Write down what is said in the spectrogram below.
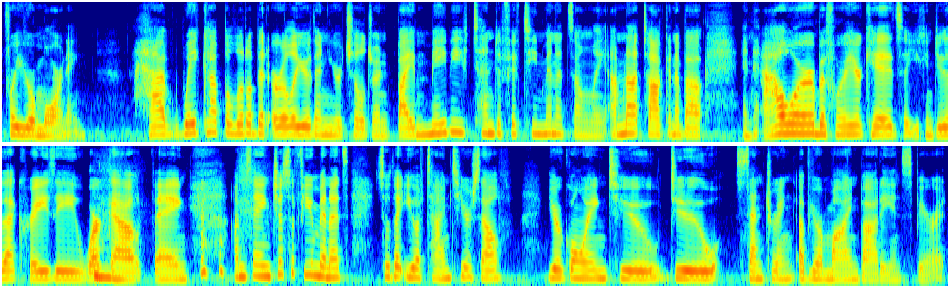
for your morning have wake up a little bit earlier than your children by maybe 10 to 15 minutes only. I'm not talking about an hour before your kids so you can do that crazy workout thing. I'm saying just a few minutes so that you have time to yourself. You're going to do centering of your mind, body, and spirit.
